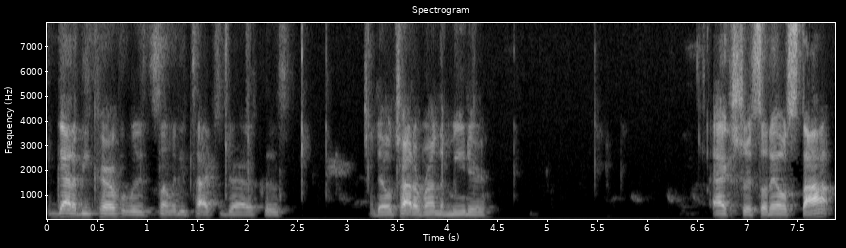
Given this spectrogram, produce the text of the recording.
you gotta be careful with some of the taxi drivers because they'll try to run the meter extra, so they'll stop.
